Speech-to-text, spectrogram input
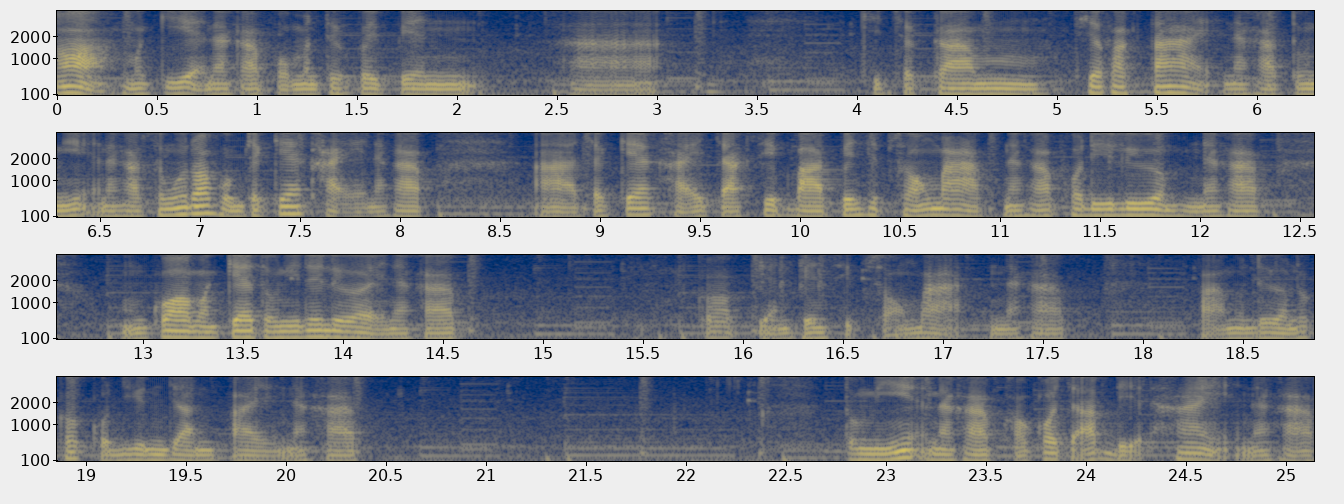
อ๋อเมื่อกี้นะครับผมบันทึกไปเป็นอ่ากิจกรรมเที่ยวภาคใต้นะครับ ตรงนี้นะครับ สมมุติว่าผมจะแก้ไขนะครับอ่าจะแก้ไขจาก 10 บาทเป็น 12 บาทนะครับ พอดีลืมนะครับ ผมก็มาแก้ตรงนี้ได้เลยนะครับ ก็เปลี่ยนเป็น 12 บาทนะครับ ป่าเหมือนเดิม แล้วก็กดยืนยันไปนะครับ ตรงนี้นะครับเขาก็จะอัปเดตให้นะครับ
